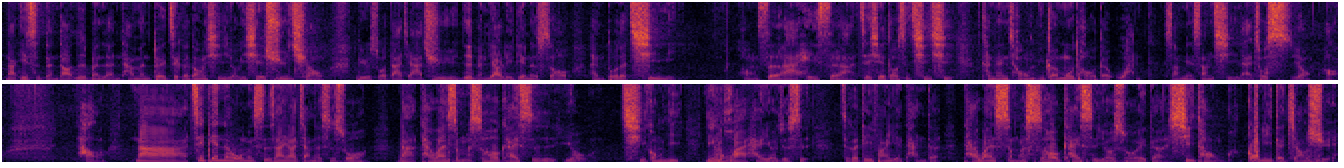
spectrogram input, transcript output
那一直等到日本人他们对这个东西有一些需求，比如说大家去日本料理店的时候，很多的器皿。红色啊，黑色啊，这些都是漆器，可能从一个木头的碗上面上漆来做使用。哦，好，那这边呢，我们事实上要讲的是说，那台湾什么时候开始有漆工艺？另外还有就是这个地方也谈的，台湾什么时候开始有所谓的系统工艺的教学？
